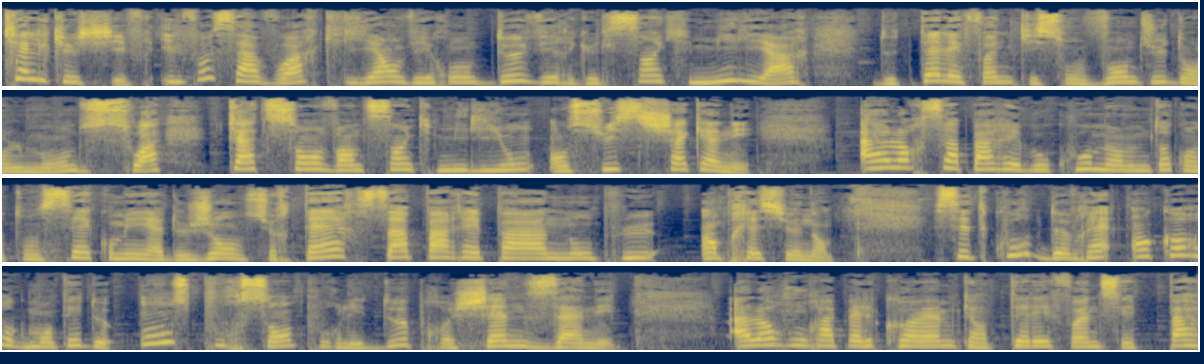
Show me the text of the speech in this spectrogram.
quelques chiffres. Il faut savoir qu'il y a environ 2,5 milliards de téléphones qui sont vendus dans le monde, soit 425 millions en Suisse chaque année. Alors ça paraît beaucoup, mais en même temps, quand on sait combien il y a de gens sur Terre, ça paraît pas non plus impressionnant. Cette courbe devrait encore augmenter de 11% pour les deux prochaines années. Alors on rappelle quand même qu'un téléphone c'est pas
